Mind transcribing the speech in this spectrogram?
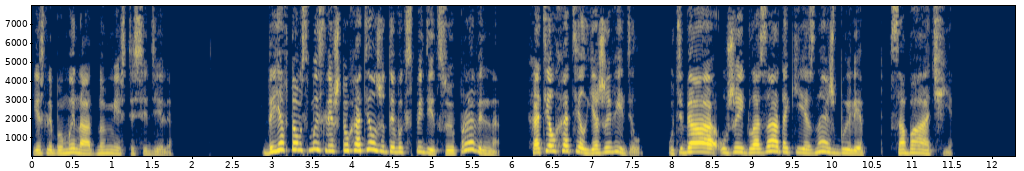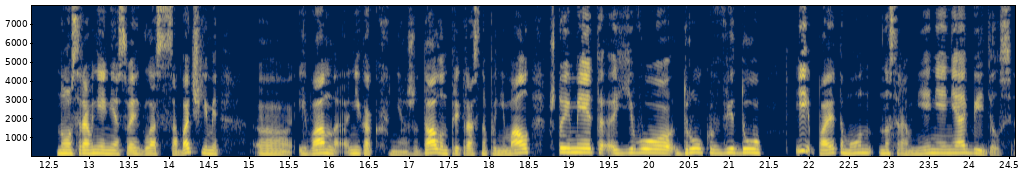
если бы мы на одном месте сидели? Да я в том смысле, что хотел же ты в экспедицию, правильно? Хотел-хотел, я же видел. У тебя уже и глаза такие, знаешь, были собачьи. Но сравнение своих глаз с собачьими Иван никак не ожидал. Он прекрасно понимал, что имеет его друг в виду, и поэтому он на сравнение не обиделся.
